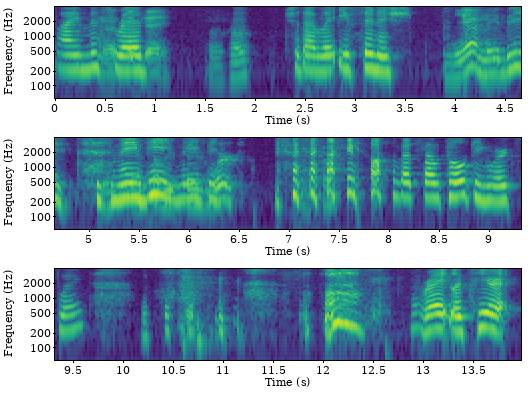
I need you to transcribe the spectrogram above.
I no, misread. okay. Uh huh. Should have let you finish? Yeah, maybe. Maybe, That's how maybe. work. I know that's how talking works, like. All right, let's hear it.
